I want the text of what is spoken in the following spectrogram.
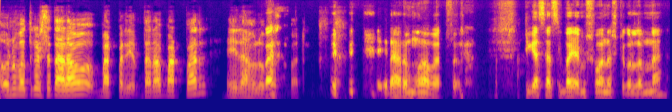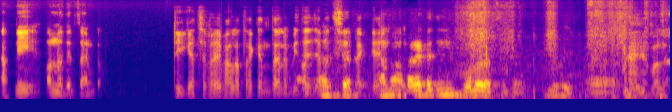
অনুবাদ করছে তারাও বাটপারি তারাও বাটপার, এই রাহুলও বাস বাটপার। এরা আরও মহাবাটপার। ঠিক আছে আসিফ ভাই আমি সময় নষ্ট করলাম না। আপনি অন্যদের জয়েন করেন। ঠিক আছে ভাই ভালো থাকেন। তাহলে বিদায় জানাচ্ছি আচ্ছা, আপনাকে। আমার একটা জিনিস বলার আছে হ্যাঁ, হ্যাঁ বলেন।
